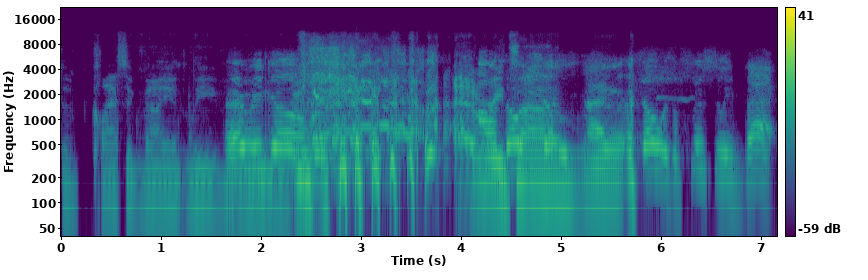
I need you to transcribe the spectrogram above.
The classic Valiant leave. There we go. Every Oh, time. Joe's back. yeah. Joe is officially back.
